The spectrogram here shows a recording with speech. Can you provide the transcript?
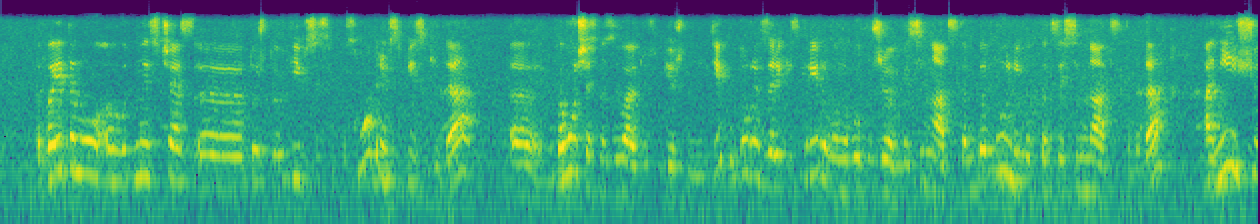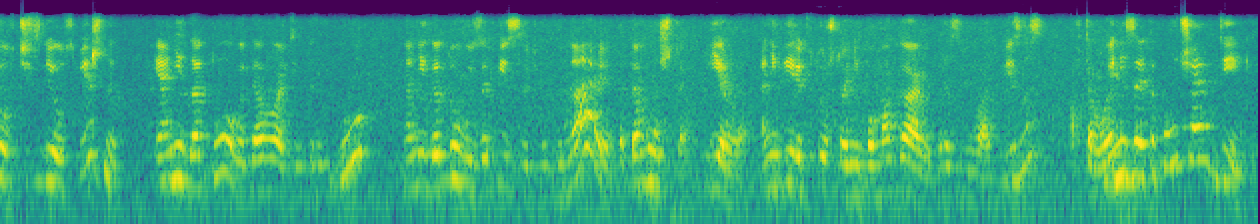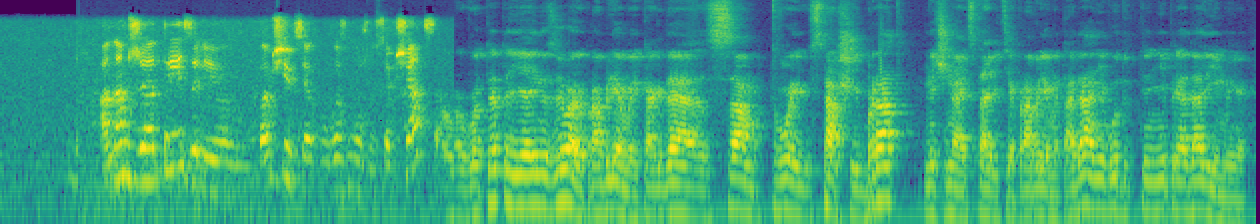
Поэтому э, вот мы сейчас э, то, что в ФИПСе смотрим в списке, да, э, кого сейчас называют успешными? Те, которые зарегистрированы вот уже в 2018 году, либо в конце 2017, да, они еще в числе успешных, и они готовы давать интервью они готовы записывать вебинары, потому что, первое, они верят в то, что они помогают развивать бизнес, а второе, они за это получают деньги. А нам же отрезали вообще всякую возможность общаться. Вот это я и называю проблемой, когда сам твой старший брат начинает ставить тебе проблемы, тогда они будут непреодолимые.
